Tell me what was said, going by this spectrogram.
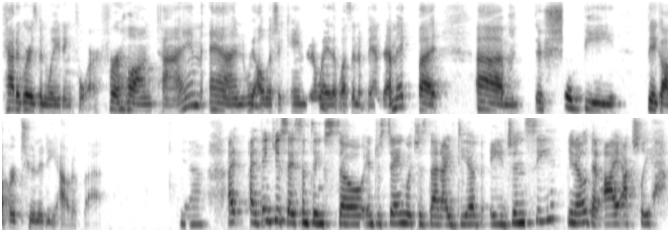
category has been waiting for for a long time. And we all wish it came in a way that wasn't a pandemic but um, there should be big opportunity out of that. Yeah. I, I think you say something so interesting which is that idea of agency you know that i actually ha-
